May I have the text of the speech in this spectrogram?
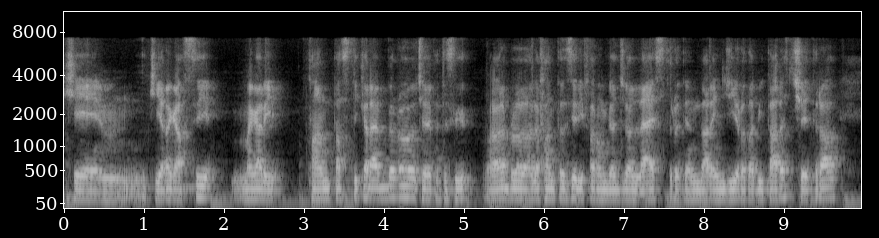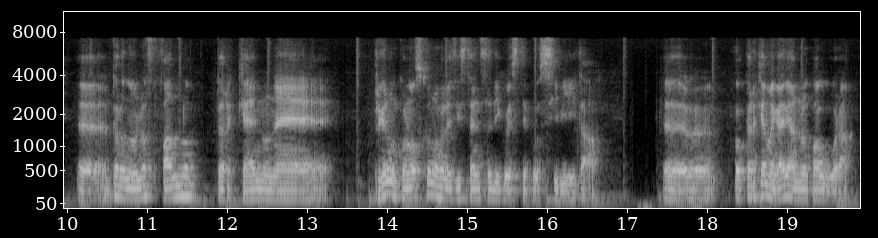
che, mm, che i ragazzi magari fantasticherebbero, cioè avrebbero la, la, fantasia di fare un viaggio all'estero, di andare in giro ad abitare, eccetera, eh, però non lo fanno perché non è perché non conoscono l'esistenza di queste possibilità? Eh, o perché magari hanno paura?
